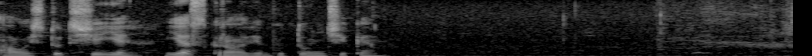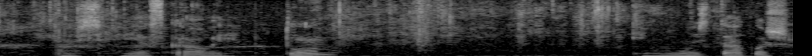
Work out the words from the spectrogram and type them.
А ось тут ще є яскраві бутончики. Ось яскравий бутон. І ось також.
